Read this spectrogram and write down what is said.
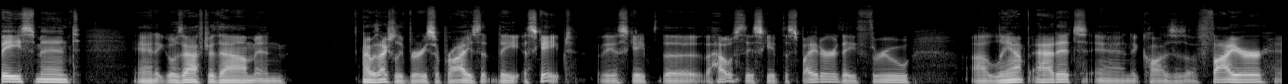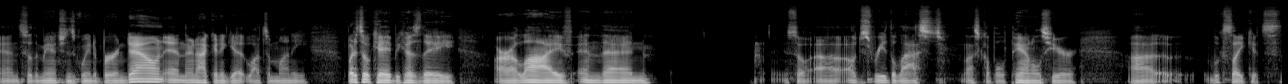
basement, and it goes after them. And I was actually very surprised that they escaped. They escaped the the house. They escaped the spider. They threw a lamp at it, and it causes a fire, and so the mansion's going to burn down, and they're not going to get lots of money, but it's okay because they are alive. And then so uh, I'll just read the last last couple of panels here. Uh, looks like it's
